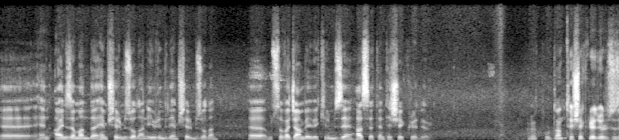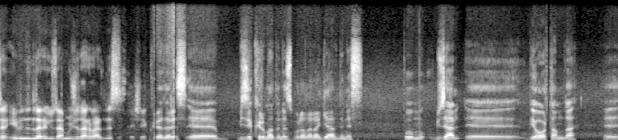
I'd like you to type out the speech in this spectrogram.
e, aynı zamanda hemşerimiz olan, İvrindili hemşerimiz olan e, Mustafa Can Bey vekilimize hasreten teşekkür ediyorum. Evet buradan teşekkür ediyoruz size. İvrinililere güzel müjdeler verdiniz. Biz teşekkür ederiz. E, bizi kırmadınız, buralara geldiniz. Bu güzel e, bir ortamda e,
